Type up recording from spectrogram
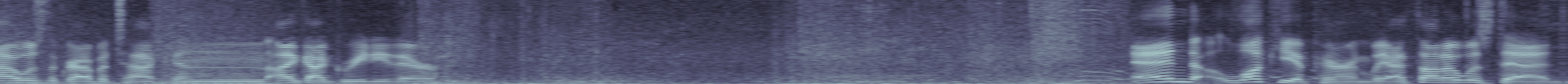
That was the grab attack, and I got greedy there. And lucky, apparently. I thought I was dead.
